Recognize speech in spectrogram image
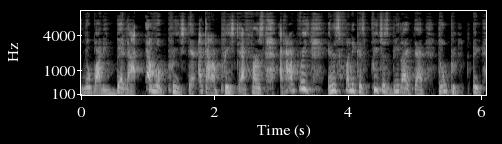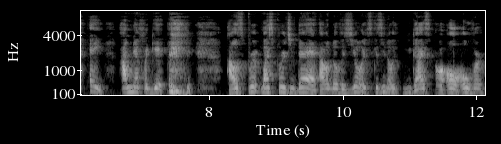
nobody better not ever preach that. I gotta preach that first. I gotta preach. And it's funny because preachers be like that. Don't pre- hey, hey, I never forget. I was my spiritual dad. I don't know if it's yours because you know you guys are all over.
